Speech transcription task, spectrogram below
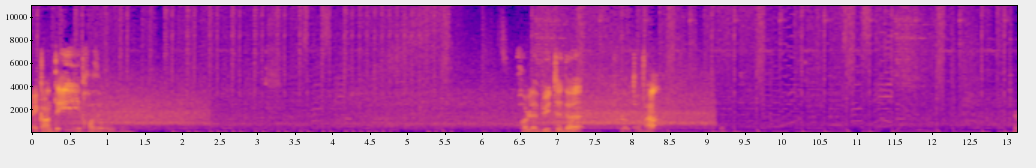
Et Kanté 3-0. Oh le but de Tovin Oh,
